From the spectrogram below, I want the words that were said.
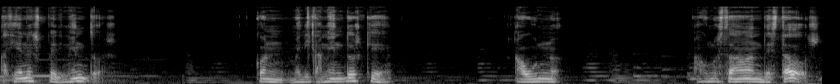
hacían experimentos con medicamentos que aún no, aún no estaban testados.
